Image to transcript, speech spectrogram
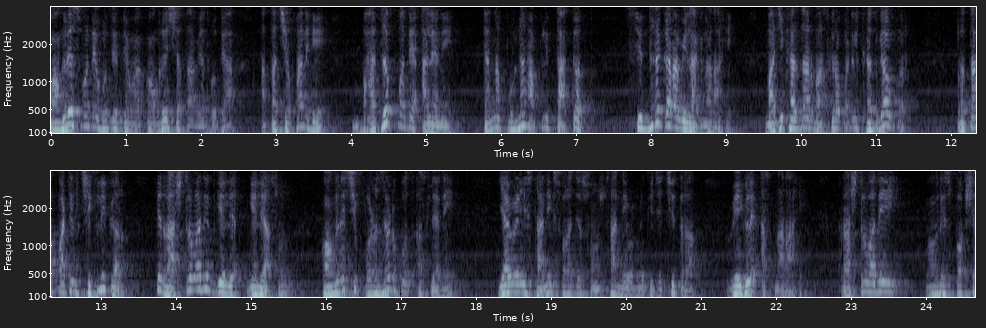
काँग्रेसमध्ये होते तेव्हा काँग्रेसच्या ताब्यात होत्या. आता चव्हाण हे भाजपमध्ये आल्याने त्यांना पुन्हा आपली ताकद सिद्ध करावी लागणार आहे. माजी खासदार भास्करराव पाटील खतगावकर प्रताप पाटील चिखलीकर हे राष्ट्रवादीत गेले गेले असून काँग्रेसची पडझड होत असल्याने यावेळी स्थानिक स्वराज्य संस्था निवडणुकीचे चित्र वेगळे असणार आहे. राष्ट्रवादी काँग्रेस पक्ष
